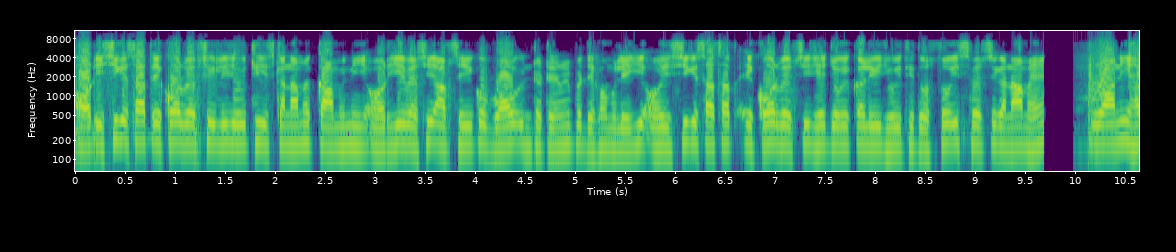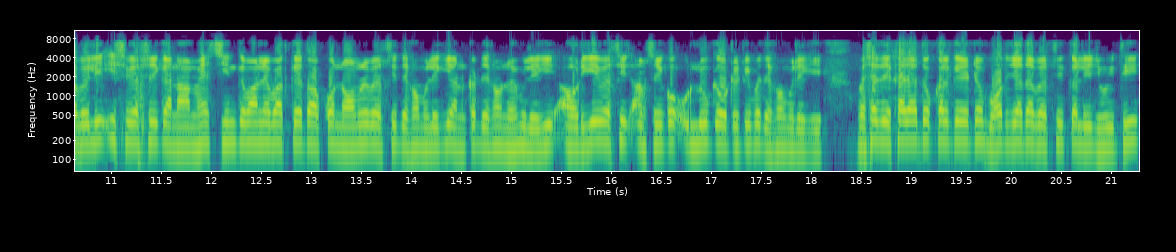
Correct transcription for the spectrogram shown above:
और इसी के साथ एक और वेब सीरीज़ रिलीज़ हुई थी, इसका नाम है कामिनी और ये वेब सीरीज़ आप सभी को वाव इंटरटेनमेंट पर देखने मिलेगी। और इसी के साथ साथ एक और वेब सीरीज़ है जो कि कल रिलीज़ हुई थी दोस्तों, इस वेब सीरीज़ का नाम है पुरानी हवेली इस वेब सीरीज़ का नाम है। सीन के बारे में बात करें तो आपको नॉर्मल वेब सीरीज़ देखने को मिलेगी अनकट देखने को नहीं मिलेगी और ये वेब सीरीज़ आप सभी को उल्लू के ओटीटी पे देखने को मिलेगी। वैसे देखा जाए तो कल के डेट में बहुत ही ज़्यादा वेब सीरीज़ का रिलीज़ हुई थी।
